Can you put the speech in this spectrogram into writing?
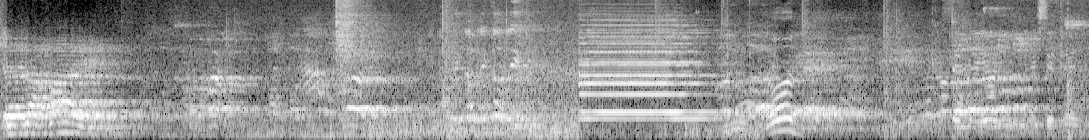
Shot clock five. Good.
